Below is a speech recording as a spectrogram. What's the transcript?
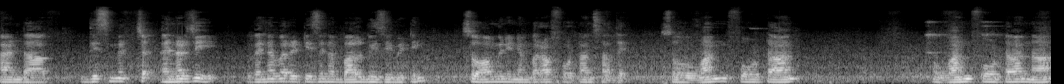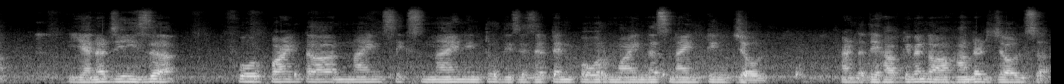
And uh, this much energy whenever it is in a bulb is emitting so how many number of photons are there? So one photon one photon uh, energy is uh, 4.969 into this is a 10 power minus 19 joule. And they have given uh, 100 joules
